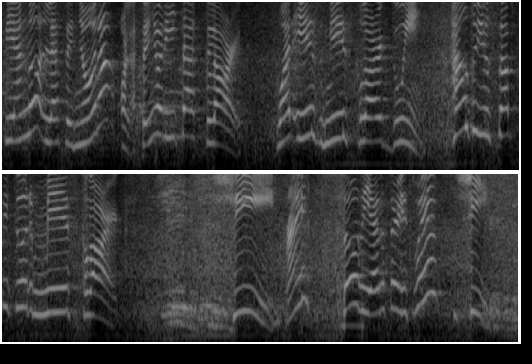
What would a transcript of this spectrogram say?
Haciendo la señora o la señorita Clark? What is Miss Clark doing? How do you substitute Miss Clark? She, she, right? So the answer is with she's.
